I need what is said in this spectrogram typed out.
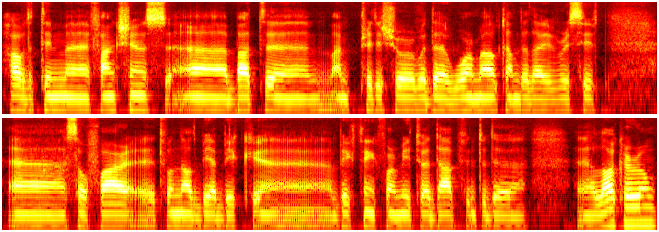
how the team uh, functions, uh, but uh, I'm pretty sure with the warm welcome that I've received uh, so far, it will not be a big, big thing for me to adapt into the locker room.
